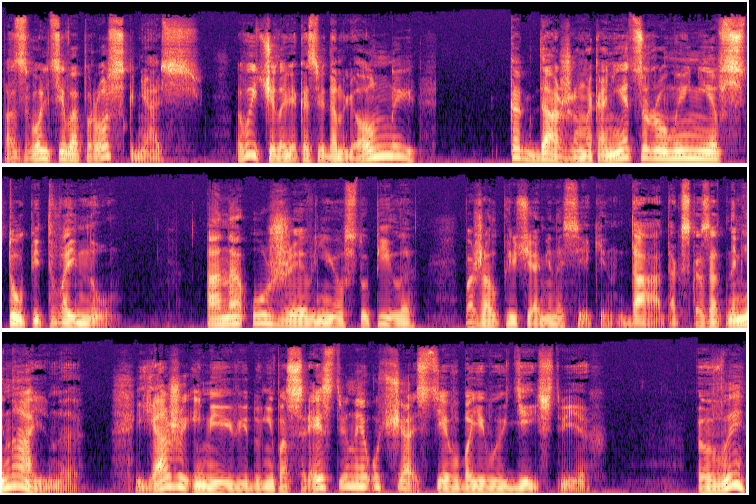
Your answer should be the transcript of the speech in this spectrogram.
«Позвольте вопрос, князь. Вы человек осведомленный. Когда же, наконец, Румыния вступит в войну?» «Она уже в нее вступила», — пожал плечами Насекин. «Да, так сказать, номинально. Я же имею в виду непосредственное участие в боевых действиях». «Вы...»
